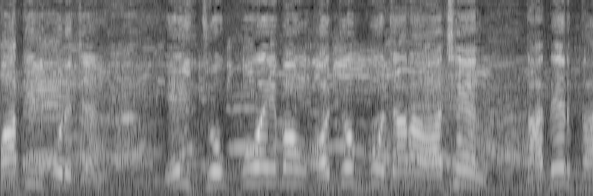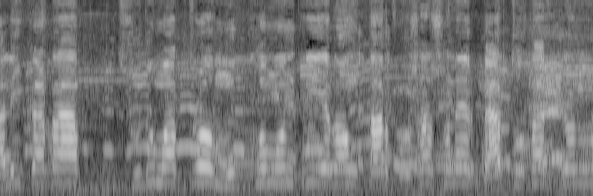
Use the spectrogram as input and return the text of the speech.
বাতিল করেছেন। এই যোগ্য এবং অযোগ্য যারা আছেন, তাদের তালিকাটা শুধুমাত্র মুখ্যমন্ত্রী এবং তার প্রশাসনের ব্যর্থতার জন্য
